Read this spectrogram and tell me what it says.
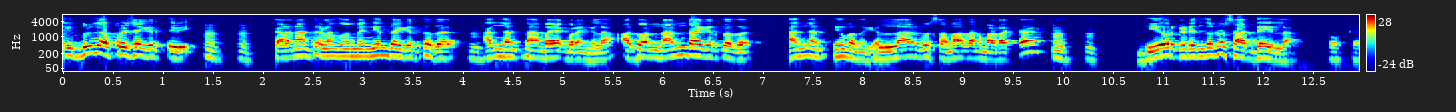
ಇಬ್ರಿಗೂ ಅಪ್ರೋಚ್ ಆಗಿರ್ತೀವಿ. ಕಾರಣ ಅಂತ ಹೇಳೋದು ಒಮ್ಮೆ ನಿಮ್ದಾಗಿರ್ತದ. ಹಂಗಂತ ನಾ ಬಯಕ್ ಬರಂಗಿಲ್ಲ. ಅಥವಾ ನಂದಾಗಿರ್ತದ ಹಂಗಂತ ನೀವು ಬಂದಾಗ ಎಲ್ಲಾರ್ಗೂ ಸಮಾಧಾನ ಮಾಡಕ್ಕ ದೇವ್ರ ಕಡೆಯಿಂದನು ಸಾಧ್ಯ ಇಲ್ಲ. ಓಕೆ.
